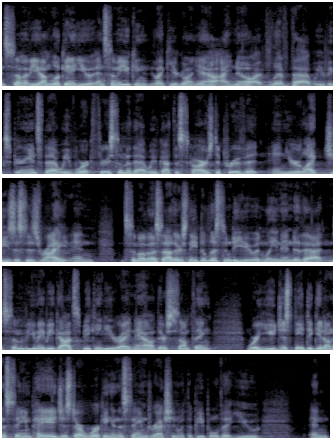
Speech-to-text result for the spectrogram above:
And some of you, I'm looking at you, and some of you can, like, you're going, Yeah, I know, I've lived that. We've experienced that. We've worked through some of that. We've got the scars to prove it. And you're like, Jesus is right. And some of us others need to listen to you and lean into that. And some of you, maybe God's speaking to you right now. There's something where you just need to get on the same page and start working in the same direction with the people that you and,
